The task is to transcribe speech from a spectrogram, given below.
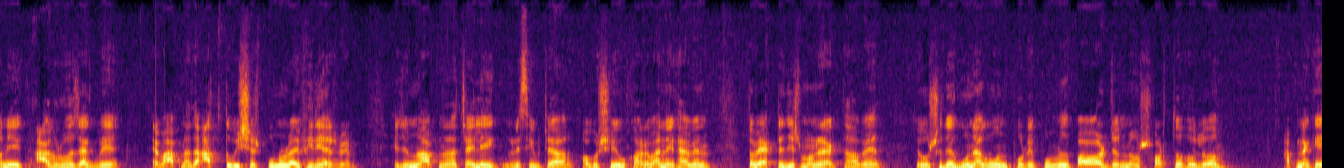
অনেক আগ্রহ জাগবে এবং আপনাদের আত্মবিশ্বাস পুনরায় ফিরে আসবে। এজন্য আপনারা চাইলে এই রেসিপিটা অবশ্যই ঘরে বানিয়ে খাবেন। তবে একটা জিনিস মনে রাখতে হবে যে ওষুধের গুণাগুণ পরিপূর্ণ পাওয়ার জন্য শর্ত হলো আপনাকে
